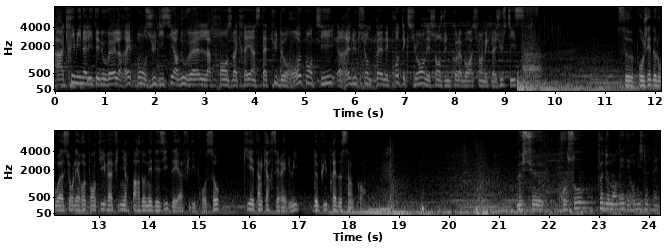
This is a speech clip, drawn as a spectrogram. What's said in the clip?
À criminalité nouvelle, réponse judiciaire nouvelle, la France va créer un statut de repenti, réduction de peine et protection en échange d'une collaboration avec la justice. Ce projet de loi sur les repentis va finir par donner des idées à Philippe Rousseau, qui est incarcéré, lui, depuis près de cinq ans. Monsieur Rousseau peut demander des remises de peine.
